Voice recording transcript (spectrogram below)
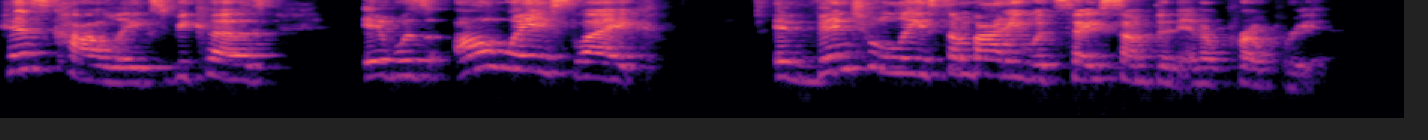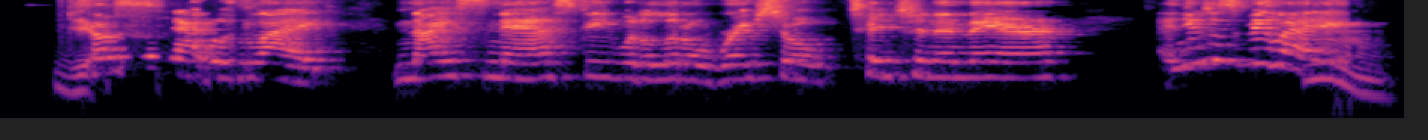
his colleagues because it was always like eventually somebody would say something inappropriate. Yes. Something that was like nice, nasty with a little racial tension in there. And you just be like, mm.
